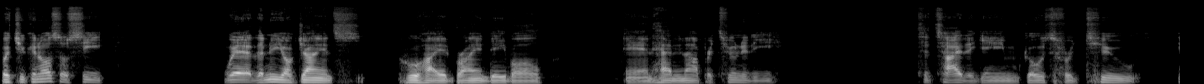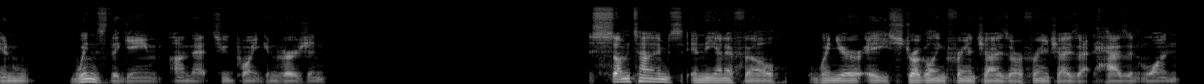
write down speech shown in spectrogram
But you can also see where the New York Giants, who hired Brian Daboll and had an opportunity to tie the game, goes for two and wins the game on that two point conversion. Sometimes in the NFL, when you're a struggling franchise or a franchise that hasn't won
